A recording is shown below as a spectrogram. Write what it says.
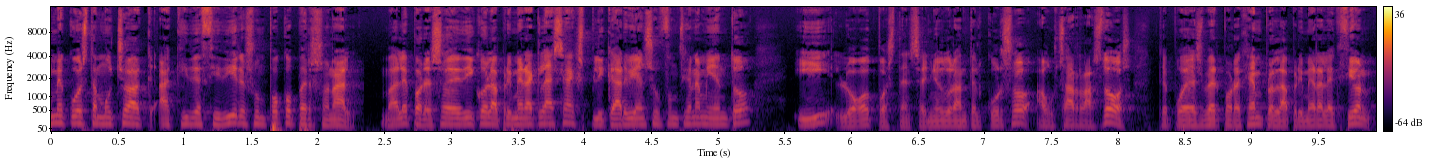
me cuesta mucho aquí decidir, es un poco personal, ¿vale? Por eso dedico la primera clase a explicar bien su funcionamiento y luego pues te enseño durante el curso a usar las dos. Te puedes ver, por ejemplo, la primera lección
